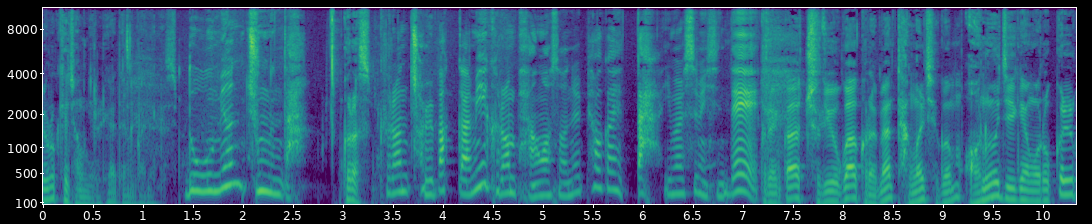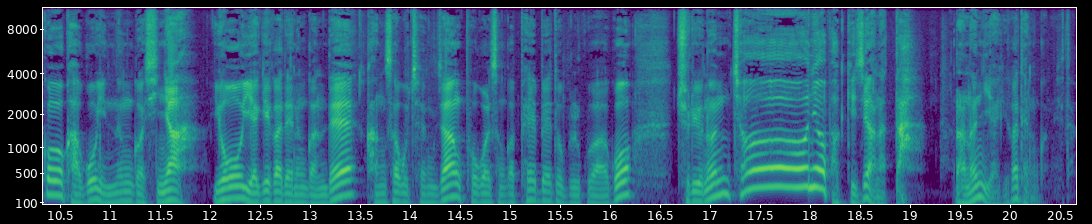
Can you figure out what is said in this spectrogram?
음. 이렇게 정리를 해야 되는 거 아니겠습니까? 놓으면 죽는다. 그렇습니다. 그런 절박감이 그런 방어선을 펴가했다 이 말씀이신데. 그러니까 주류가 그러면 당을 지금 어느 지경으로 끌고 가고 있는 것이냐 요 얘기가 되는 건데 강서구청장 보궐선거 패배에도 불구하고 주류는 전혀 바뀌지 않았다라는 이야기가 되는 겁니다.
